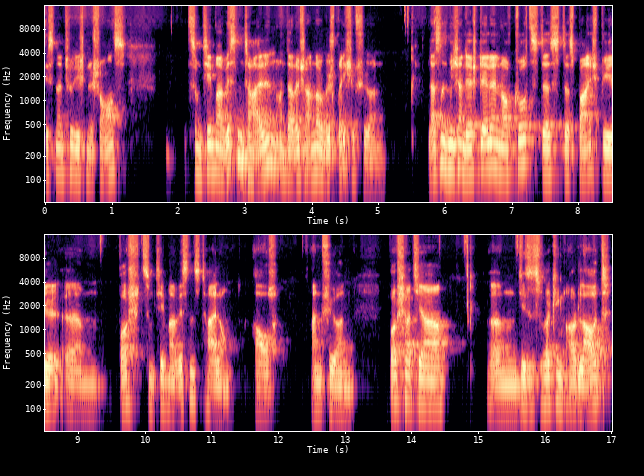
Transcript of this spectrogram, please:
ist natürlich eine Chance zum Thema Wissen teilen und dadurch andere Gespräche führen. Lassen Sie mich an der Stelle noch kurz das, das Beispiel ähm, Bosch zum Thema Wissensteilung auch anführen. Bosch hat ja ähm, dieses Working Out Loud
